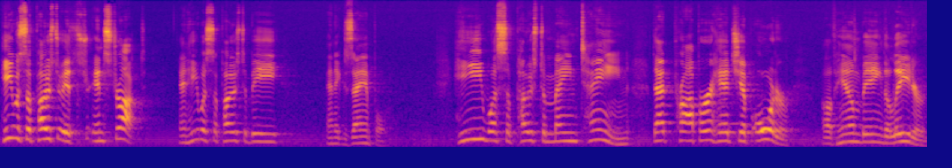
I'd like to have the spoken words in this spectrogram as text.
He was supposed to instruct. And he was supposed to be an example. He was supposed to maintain that proper headship order of him being the leader.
